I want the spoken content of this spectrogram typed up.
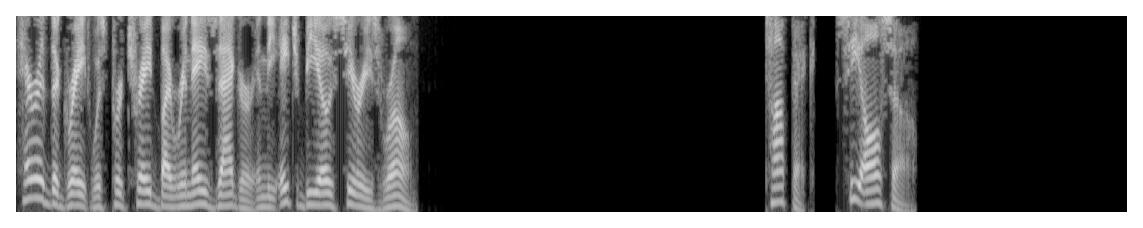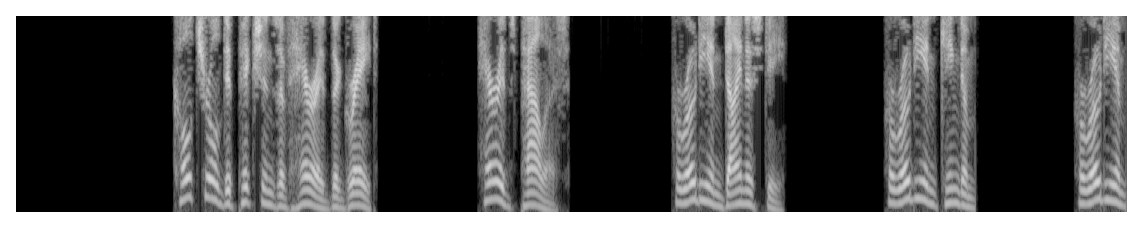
Herod the Great was portrayed by René Zagger in the HBO series Rome. See also. Cultural depictions of Herod the Great Herod's Palace Herodian dynasty Herodian kingdom Herodium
